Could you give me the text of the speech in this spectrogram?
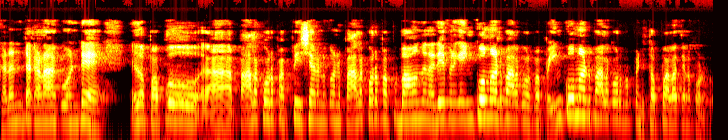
కడంట కణాకు అంటే ఏదో పప్పు పాలకూర పప్పు వేసారనుకోండి పాలకూర పప్పు బాగుందని అదే పనిగా ఇంకో మాట పాలకూర పప్పు ఇంకో మాట పాలకూర పప్పు అంటే తప్పు అలా తినకూడదు.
